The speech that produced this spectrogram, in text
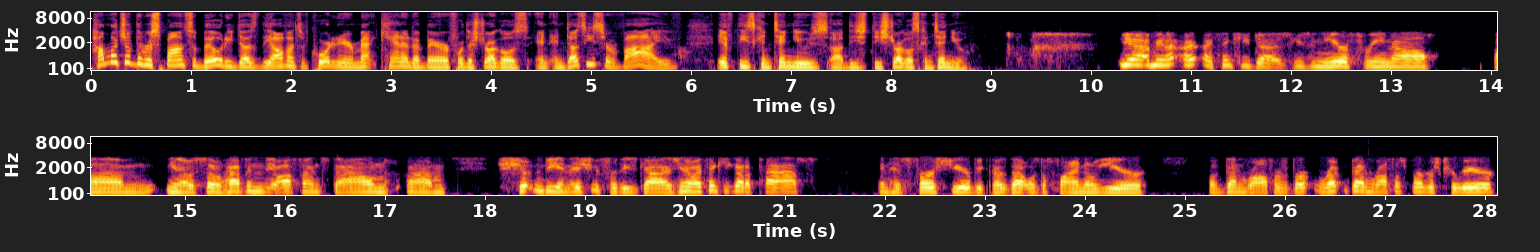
How much of the responsibility does the offensive coordinator Matt Canada bear for the struggles, and, and does he survive if these continues uh, these these struggles continue? Yeah, I mean, I, I think he does. He's in year three now. Um, you know, so having the offense down. Um, shouldn't be an issue for these guys. You know, I think he got a pass in his first year because that was the final year of Ben Ben Roethlisberger's career.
